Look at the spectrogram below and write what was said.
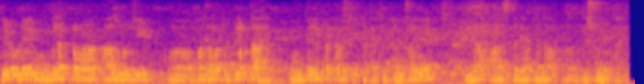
ते एवढे मुबलक प्रमाणात आज रोजी बाजारात उपलब्ध आहे. कोणत्याही प्रकारची खताची टंचाई नाही. या आज तरी आपल्याला दिसून येत आहे.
